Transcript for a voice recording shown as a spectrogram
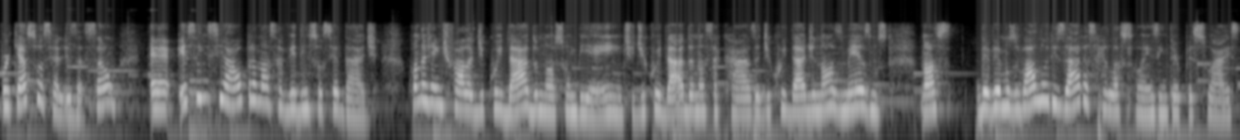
porque a socialização é essencial para a nossa vida em sociedade. Quando a gente fala de cuidar do nosso ambiente, de cuidar da nossa casa, de cuidar de nós mesmos, nós devemos valorizar as relações interpessoais,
